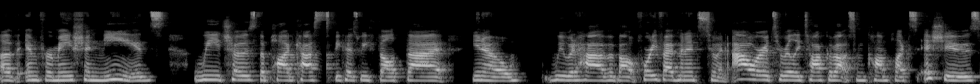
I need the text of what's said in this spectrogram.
of information needs, we chose the podcast because we felt that, you know, we would have about 45 minutes to an hour to really talk about some complex issues.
